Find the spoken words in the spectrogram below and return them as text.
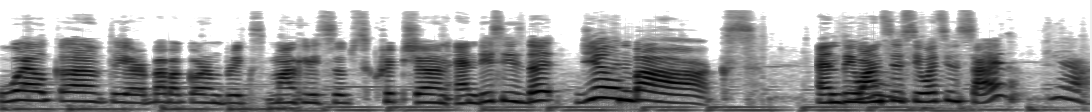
Welcome to your Babacorn Bricks monthly subscription. And this is the June box. And do you want to see what's inside? Yeah.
